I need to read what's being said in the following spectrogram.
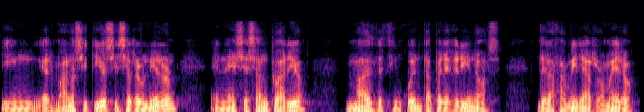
y hermanos y tíos, y se reunieron en ese santuario más de cincuenta peregrinos de la familia Romero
